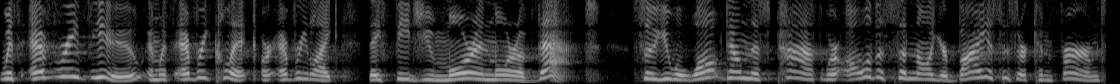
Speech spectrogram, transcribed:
with every view and with every click or every like, they feed you more and more of that. So you will walk down this path where all of a sudden all your biases are confirmed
